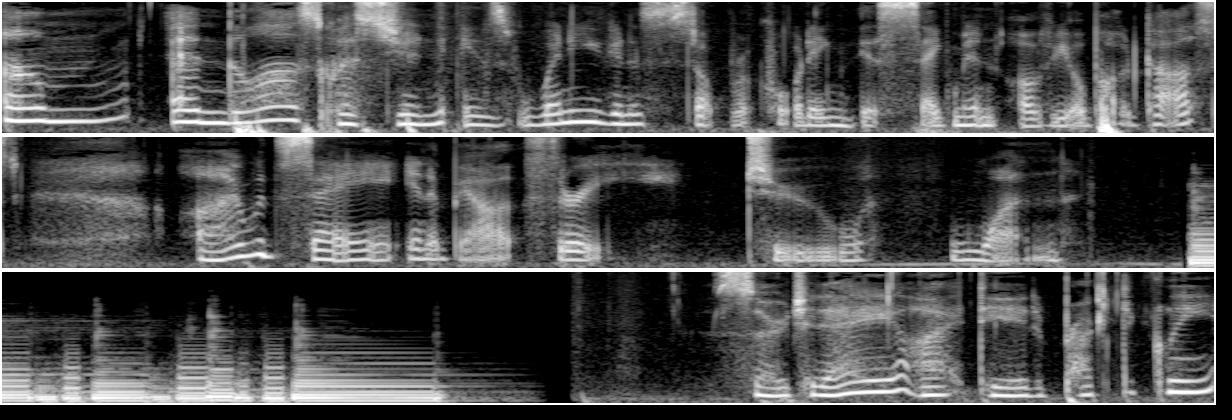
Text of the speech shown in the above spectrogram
Um, and the last question is when are you going to stop recording this segment of your podcast? I would say in about three, two, one. So today I did practically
